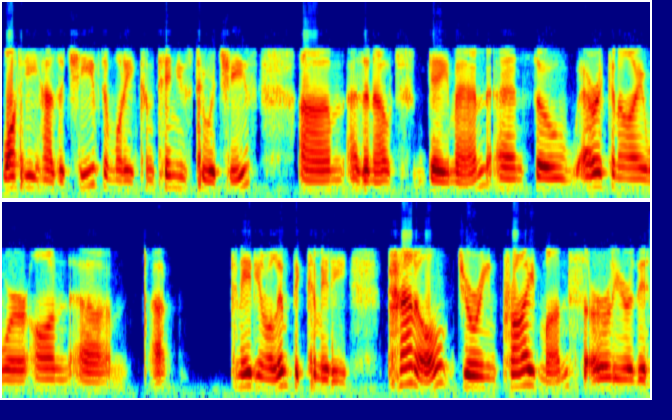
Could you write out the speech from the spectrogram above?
what he has achieved and what he continues to achieve um, as an out gay man. And so Eric and I were on um, a Canadian Olympic Committee panel during Pride Month earlier this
